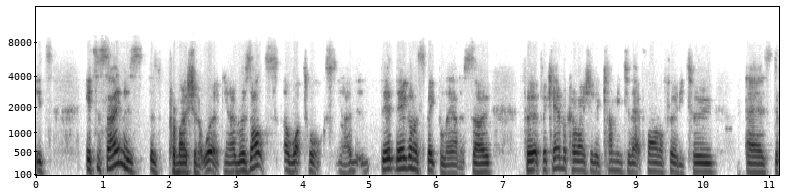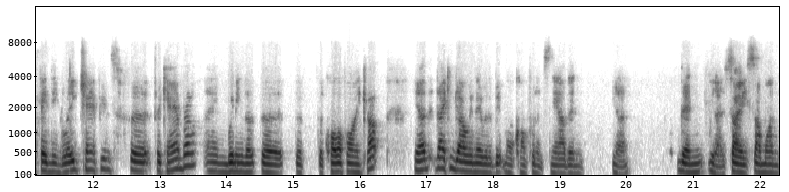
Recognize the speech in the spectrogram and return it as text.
it's it's the same as, as promotion at work. You know, results are what talks. You know, they're, they're going to speak the loudest. So for, for Canberra Croatia to come into that final 32 as defending league champions for, for Canberra and winning the, the, the, the qualifying cup, you know, they can go in there with a bit more confidence now than, you know, than you know, say someone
